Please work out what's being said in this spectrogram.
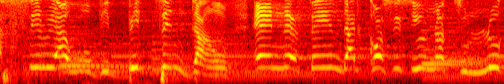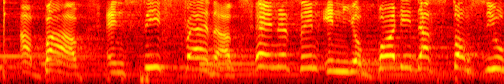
Assyria will be beaten down. Anything that causes you not to look above and see further, anything in your body that stops you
